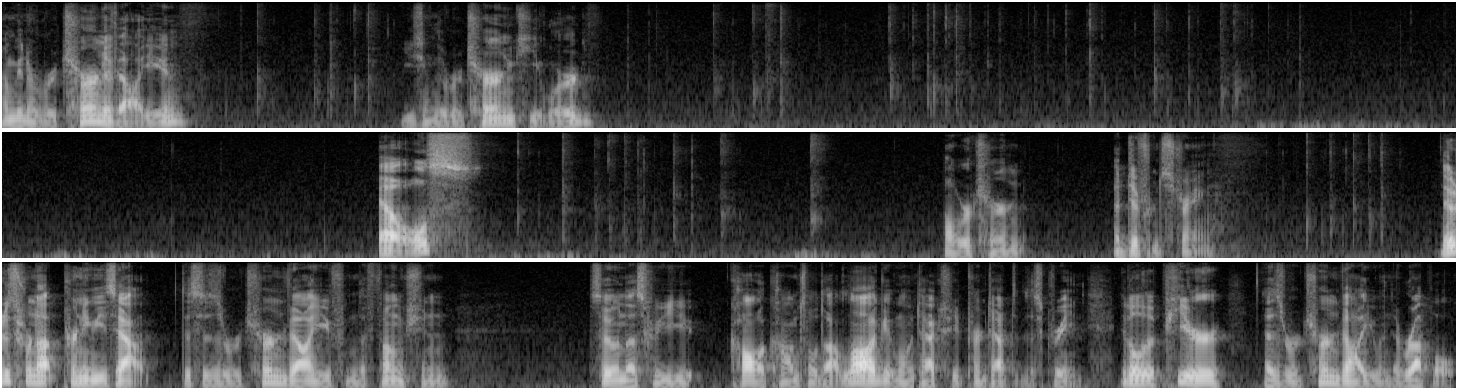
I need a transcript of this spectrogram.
I'm going to return a value, using the return keyword. Else, I'll return a different string. Notice we're not printing these out. This is a return value from the function. So unless we call console.log, it won't actually print out to the screen. It'll appear as a return value in the REPL,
